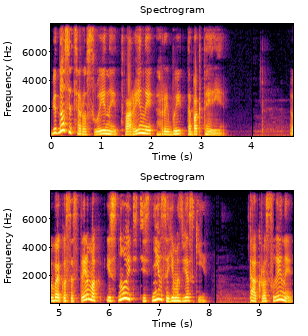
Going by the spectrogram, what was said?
відносяться рослини, тварини, гриби та бактерії. В екосистемах існують тісні взаємозв'язки. Так, рослини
